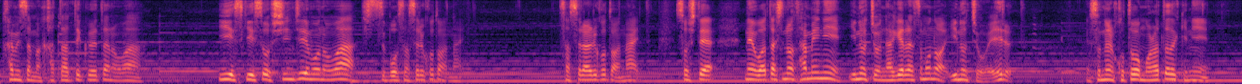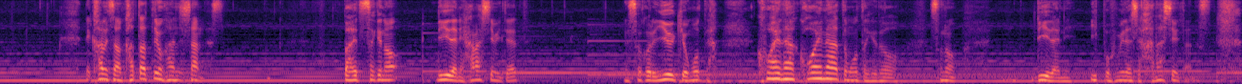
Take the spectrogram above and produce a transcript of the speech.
神様が語ってくれたのはイエス・キリストを信じる者は失望させることはない。させられることはない。そして、ね、私のために命を投げ出す者は命を得る。そのような言葉をもらった時に神様語っていう感じしたんです。バイト先のリーダーに話してみて。そこで勇気を持って怖いな怖いなと思ったけどそのリーダーに一歩踏み出して話してみたんです、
